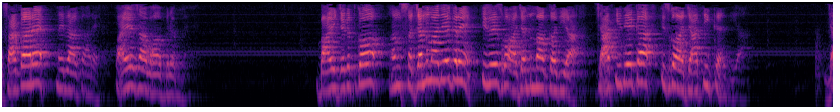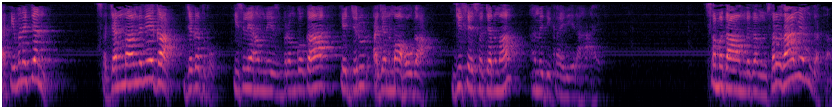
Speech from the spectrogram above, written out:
साकार है निराकार है। बाह्य सा भाव ब्रह्म है। बाह्य जगत को हम सजन्मा रहे हैं इसलिए इसको अजन्मा कर दिया। जाति देखा, इसको अजाति कह दिया। जाति मैंने जन्म सजन्मा हमने देखा जगत को। इसलिए हमने इस ब्रह्म को कहा यह ज़रूर अजन्मा होगा, जिसे सजन्मा हमें दिखाई दे रहा है। समताम गतम सर्वसाम्यम गतम।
